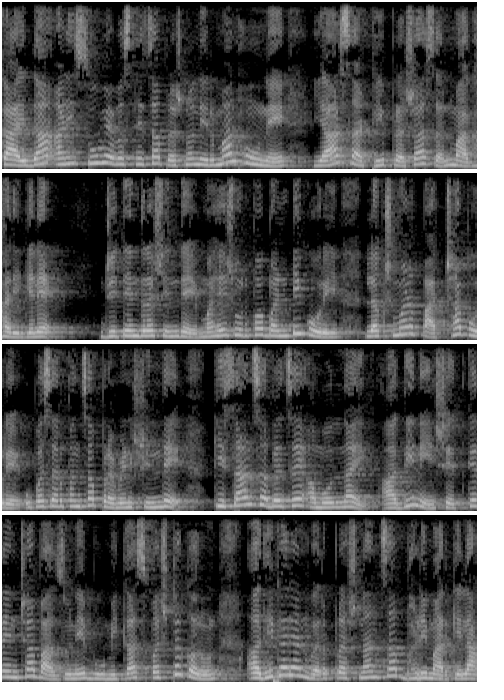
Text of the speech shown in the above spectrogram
कायदा आणि सुव्यवस्थेचा प्रश्न निर्माण होऊ नये यासाठी प्रशासन माघारी गेले. जितेंद्र शिंदे महेश उर्फ बंटी कोरी लक्ष्मण पाच्छापुरे उपसरपंच प्रवीण शिंदे किसान सभेचे अमोल नाईक आदींनी शेतकऱ्यांच्या बाजूने भूमिका स्पष्ट करून अधिकाऱ्यांवर प्रश्नांचा भडीमार केला.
